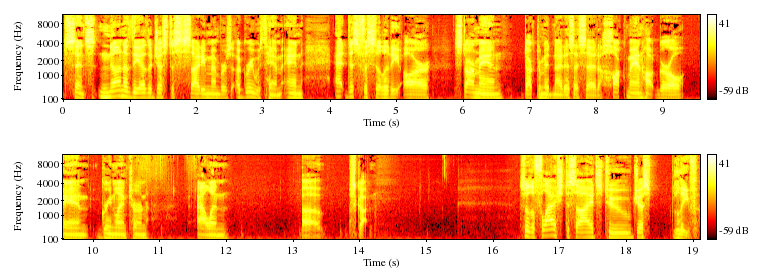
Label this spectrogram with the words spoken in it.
since none of the other Justice Society members agree with him, and at this facility are Starman, Dr. Midnight, as I said, Hawkman, Hawkgirl, and Green Lantern, Alan uh, Scott. So the Flash decides to just leave.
